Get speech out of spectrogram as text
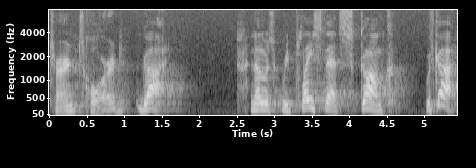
turn toward God. In other words, replace that skunk with God.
